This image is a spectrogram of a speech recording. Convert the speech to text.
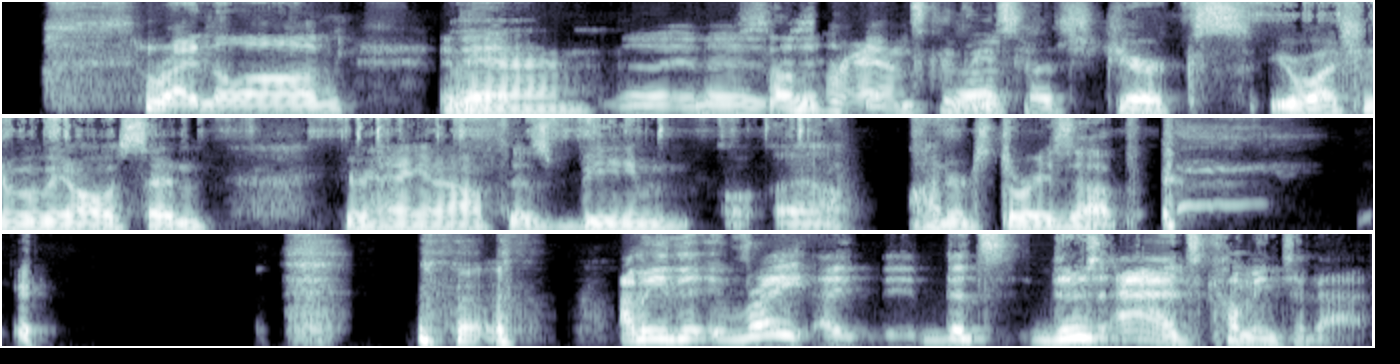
riding along. In Man, a, in a, in a, some brands could be such jerks. You're watching a movie and all of a sudden you're hanging off this beam uh, 100 stories up. I mean, right? That's there's ads coming to that.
